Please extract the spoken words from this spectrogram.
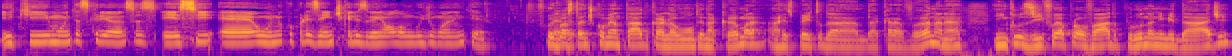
e que muitas crianças esse é o único presente que eles ganham ao longo de um ano inteiro. Foi é. bastante comentado, Carlão, ontem na Câmara a respeito da, da caravana, né? Inclusive foi aprovado por unanimidade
